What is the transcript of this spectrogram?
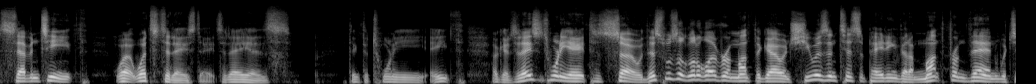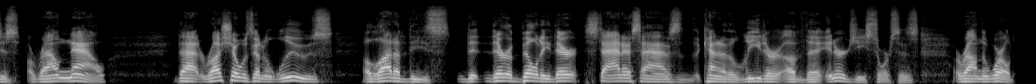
17th. What, what's today's date? Today is, I think, the 28th. Okay, today's the 28th. So this was a little over a month ago, and she was anticipating that a month from then, which is around now, that Russia was going to lose a lot of these th- their ability, their status as the, kind of the leader of the energy sources around the world.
